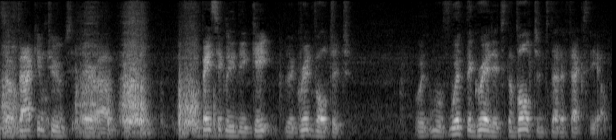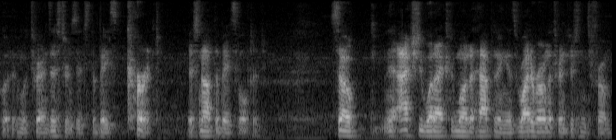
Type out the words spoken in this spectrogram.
So vacuum tubes, they're um, basically the gate, the grid voltage. With, with the grid, it's the voltage that affects the output, and with transistors, it's the base current. It's not the base voltage. So actually, what actually wanted happening is right around the transitions from,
